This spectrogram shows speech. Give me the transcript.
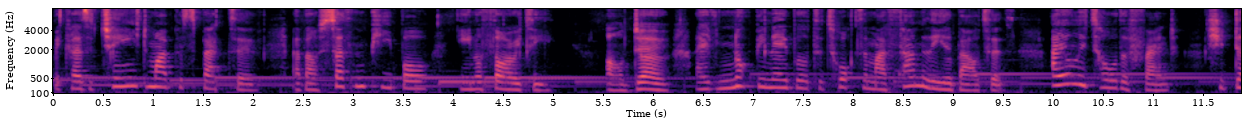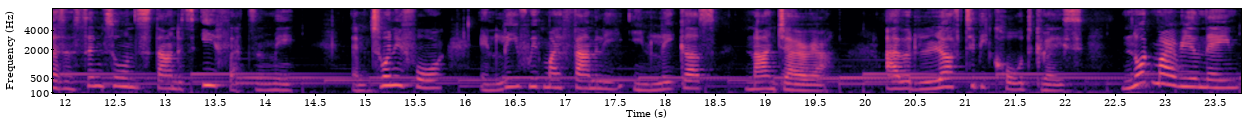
because it changed my perspective about certain people in authority. Although I have not been able to talk to my family about it, I only told a friend. She doesn't seem to understand its effect on me. I'm 24 and live with my family in Lagos, Nigeria. I would love to be called Grace, not my real name.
